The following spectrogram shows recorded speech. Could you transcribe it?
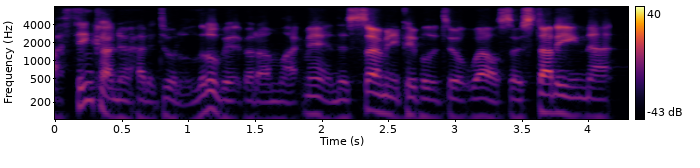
I think I know how to do it a little bit, but I'm like, man, there's so many people that do it well. So studying that,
